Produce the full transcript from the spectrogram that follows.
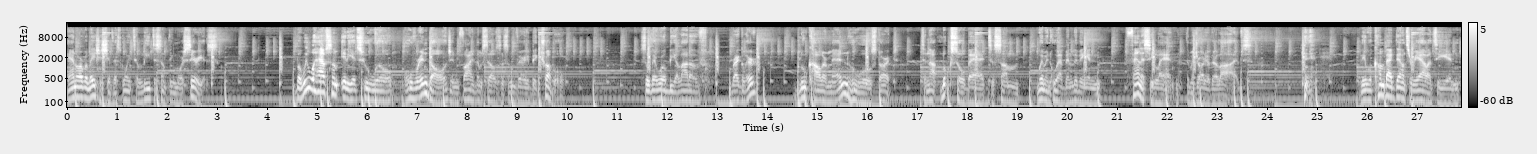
and or relationship that's going to lead to something more serious. But we will have some idiots who will overindulge and find themselves in some very big trouble. So there will be a lot of regular blue collar men who will start to not look so bad to some women who have been living in fantasy land the majority of their lives. they will come back down to reality and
